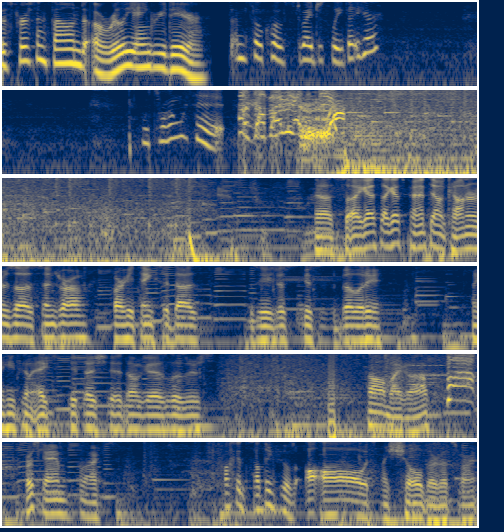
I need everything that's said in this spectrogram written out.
This person found a really angry deer. I'm so close. Do I just leave it here? What's wrong with it? Yeah, so I guess I guess Pantheon counters uh, Syndra, or he thinks it does, because he just uses his ability. Like he's gonna execute that shit. Oh, guys, losers. Oh my god. Fuck! First game. Relax. Fucking something feels. Oh, oh, it's my shoulder. That's right.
